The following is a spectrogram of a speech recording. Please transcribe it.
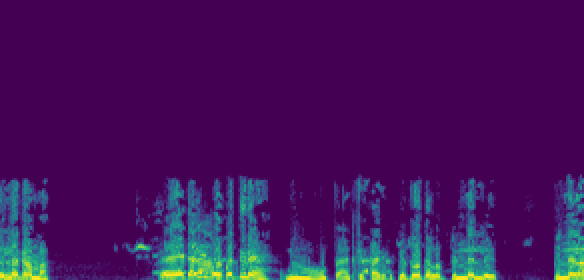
ಇಲ್ಲ ಕಮ್ಮ ಏ ಟೈಮ್ ಬರ್ತೀನಿ ನಿಮ್ಮ ಪ್ಯಾಂಟ್ ಕಿತ್ತಾಗಿದ್ದು ಕಿತ್ತೋತಲ್ಲ ಪಿನ್ ಪಿನ್ನೆಲ್ಲ ಪಿನ್ ಎಲ್ಲ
